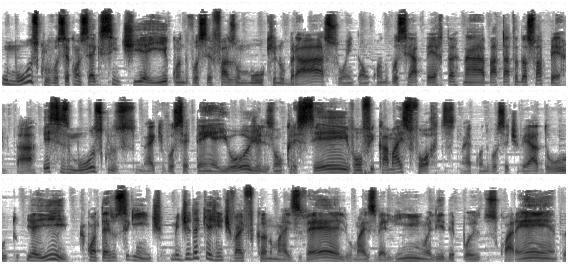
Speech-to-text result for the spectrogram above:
o músculo você consegue sentir aí quando você faz um muque no braço ou então quando você aperta na batata da sua perna, tá? Esses músculos, né, que você tem aí hoje, eles vão crescer e vão ficar mais fortes, né, quando você tiver adulto. E aí acontece o seguinte, à medida que a gente vai ficando mais velho, mais velhinho ali depois dos 40,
